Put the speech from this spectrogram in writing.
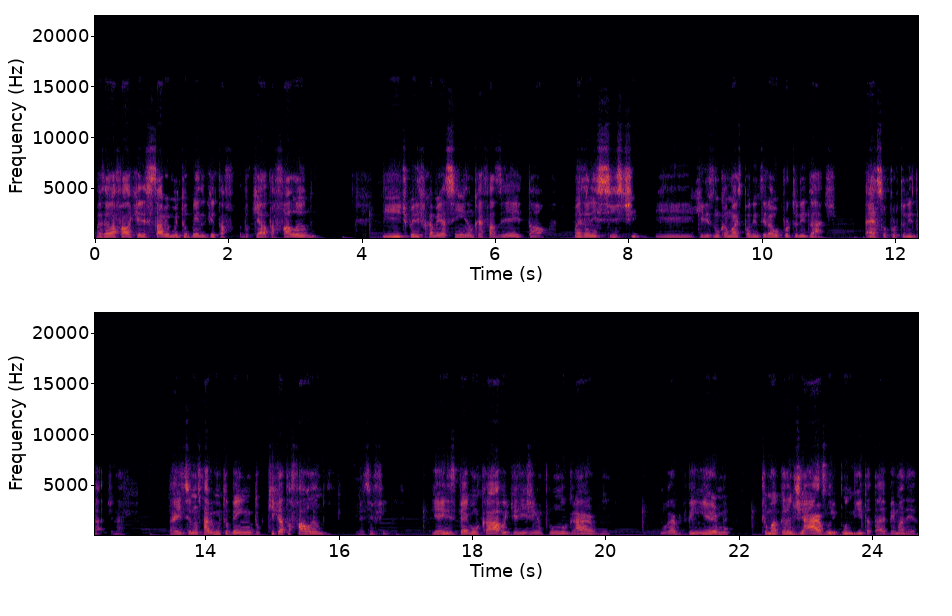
Mas ela fala que ele sabe muito bem do que, tá, do que ela tá falando. E, tipo, ele fica meio assim, não quer fazer e tal. Mas ela insiste e que eles nunca mais podem ter a oportunidade. Essa oportunidade, né? Aí você não sabe muito bem do que, que ela tá falando. Mas enfim. E aí eles pegam um carro e dirigem para um lugar, um lugar bem ermo. Tem uma grande árvore bonita, tá? É bem maneiro.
